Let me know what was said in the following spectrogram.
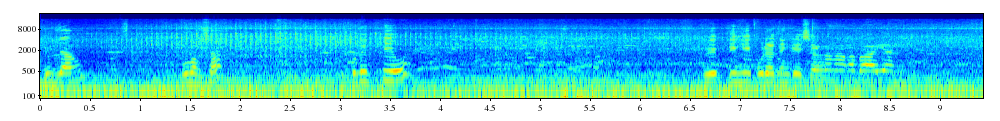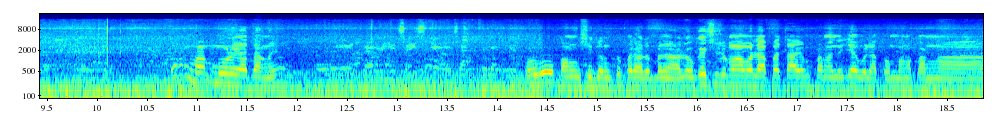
Biglang? Bumagsak? 250 oh. 250 hipo natin guys ha. Mga kabayan. Parang ma- mura yata ngayon. Pero yung size niya, sakto lang yun. Oo, pang sigang to, panalo panalo. Guys, yung mga wala pa tayong pang ano dyan, wala pang mga pang ah,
